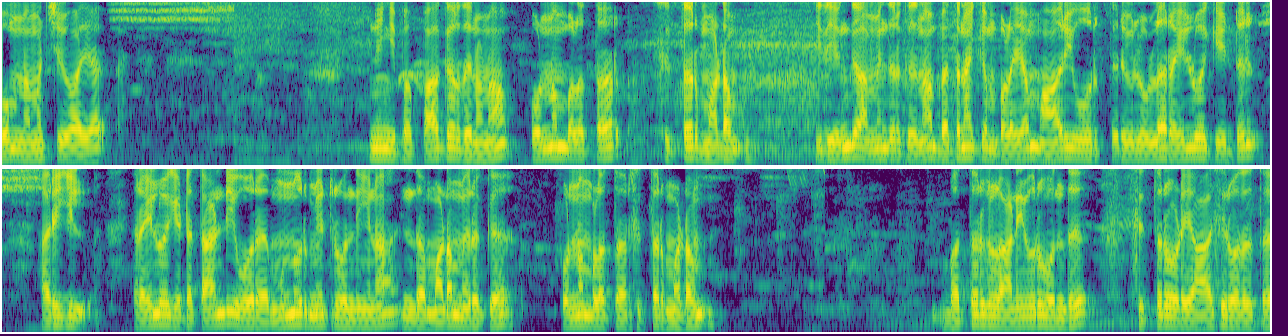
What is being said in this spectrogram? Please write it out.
ஓம் நமச்சிவாய. நீங்கள் இப்போ பார்க்குறது என்னென்னா பொன்னம்பலத்தார் சித்தர் மடம். இது எங்கே அமைந்திருக்குதுன்னா பெத்தனாக்கம்பாளையம் ஆரியூர் தெருவில் உள்ள ரயில்வே கேட்டில் அருகில். ரயில்வே கேட்டை தாண்டி ஒரு முந்நூறு மீட்ரு வந்தீங்கன்னா இந்த மடம் இருக்குது பொன்னம்பலத்தார் சித்தர் மடம். பக்தர்கள் அனைவரும் வந்து சித்தருடைய ஆசீர்வாதத்தை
